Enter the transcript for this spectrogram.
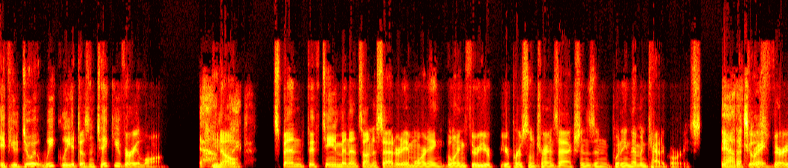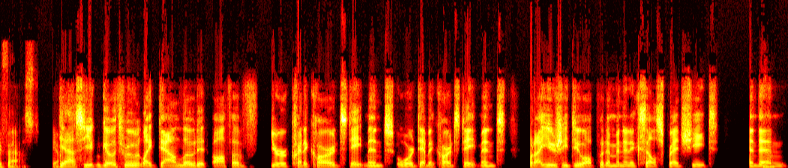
if you do it weekly, it doesn't take you very long. Yeah, you know, right. spend 15 minutes on a Saturday morning going through your, your personal transactions and putting them in categories. Yeah, that's it goes great. very fast. Yeah. Yeah, so you can go through like download it off of your credit card statement or debit card statement. What I usually do, I'll put them in an Excel spreadsheet and Yeah. then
